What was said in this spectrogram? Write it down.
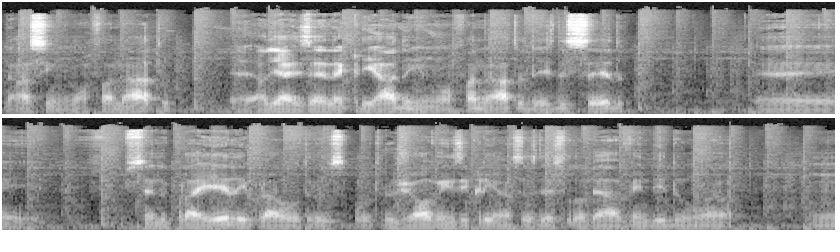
nasce em um orfanato. É, aliás, ele é criado em um orfanato desde cedo, é, sendo para ele e para outros, outros jovens e crianças desse lugar vendido uma, um,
